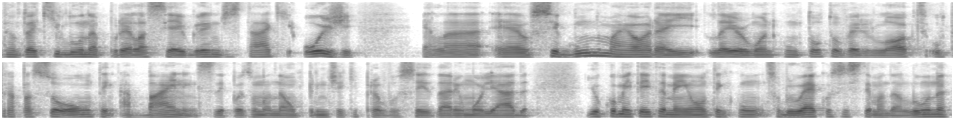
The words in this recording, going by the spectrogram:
Tanto é que Luna, por ela ser o grande destaque, hoje ela é o segundo maior aí Layer 1 com Total Value Locked, ultrapassou ontem a Binance, depois vou mandar um print aqui para vocês darem uma olhada. E eu comentei também ontem com, sobre o ecossistema da Luna,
